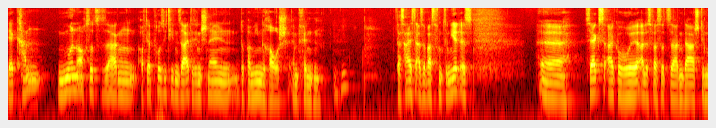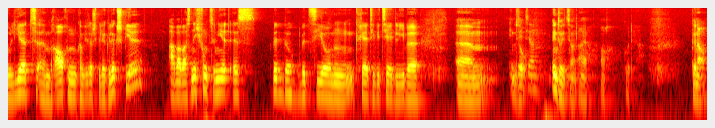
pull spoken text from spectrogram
der kann nur noch sozusagen auf der positiven Seite den schnellen Dopaminrausch empfinden. Mhm. Das heißt also, was funktioniert ist, äh, Sex, Alkohol, alles, was sozusagen da stimuliert, ähm, Rauchen, Computerspiele, Glücksspiel. Aber was nicht funktioniert, ist Bindung, Beziehung, Kreativität, Liebe. Ähm, Intuition. So. Intuition, ah ja, auch gut, ja. Genau.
